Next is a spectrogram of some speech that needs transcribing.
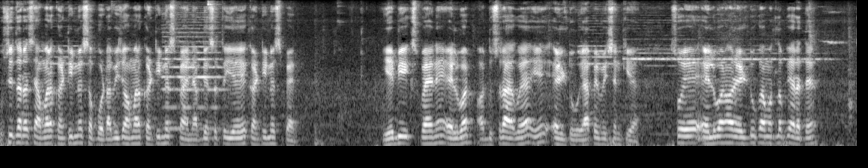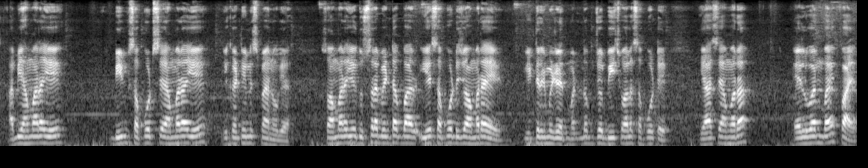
उसी तरह से हमारा कंटिन्यूस सपोर्ट अभी जो हमारा कंटिन्यूस स्पैन है, आप देख सकते ये है कंटिन्यूस स्पैन ये भी एक स्पैन है एल वन और दूसरा आ गया ये एल टू यहाँ पे मेंशन किया. सो ये एल वन और एल टू का मतलब क्या रहता है? अभी हमारा ये बीम सपोर्ट से हमारा ये ये कंटिन्यूस स्पैन हो गया। सो हमारा ये दूसरा बेंटअप बार ये सपोर्ट जो हमारा है इंटरमीडिएट मतलब जो बीच वाला सपोर्ट है, यहाँ से हमारा एल वन बाय फाइव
